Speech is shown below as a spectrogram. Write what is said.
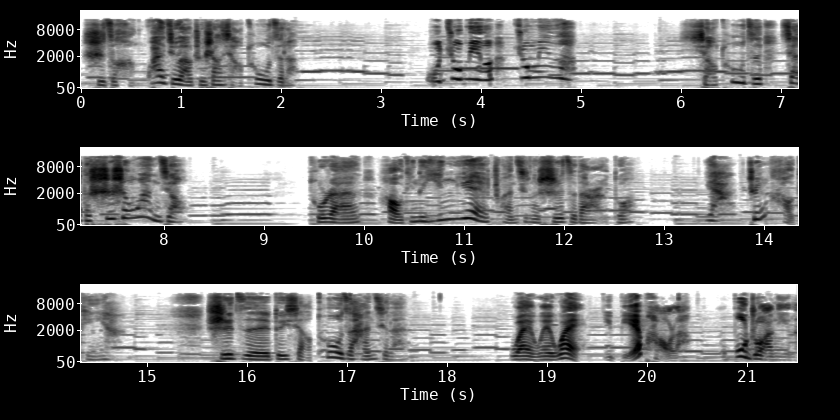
狮子很快就要追上小兔子了。我救命啊！救命啊！小兔子吓得失声乱叫。突然，好听的音乐传进了狮子的耳朵，呀，真好听呀！狮子对小兔子喊起来：“喂喂喂，你别跑了，我不抓你了。”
